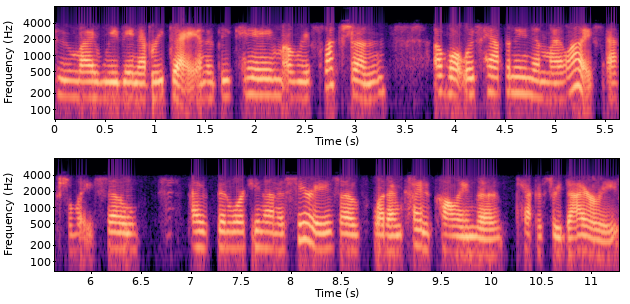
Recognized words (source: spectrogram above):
to my weaving every day, and it became a reflection of what was happening in my life, actually. So I've been working on a series of what I'm kind of calling the Tapestry Diaries.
